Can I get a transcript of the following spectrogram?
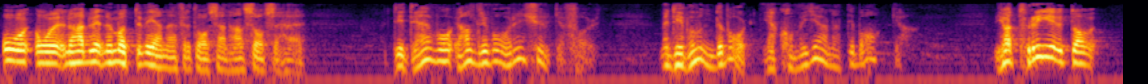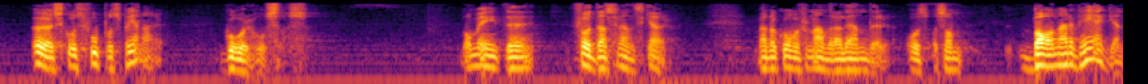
Och, och nu, hade vi, nu mötte vi en här för ett tag sedan. Han sa så här det där var, jag har aldrig varit i en kyrka förr men det var underbart. Jag kommer gärna tillbaka. Vi har tre utav ÖSKs fotbollsspelare går hos oss. De är inte födda svenskar men de kommer från andra länder och, och som banar vägen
